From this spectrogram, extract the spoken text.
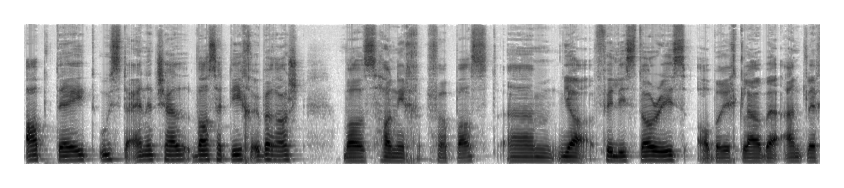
Update aus der NHL. Was hat dich überrascht? Was habe ich verpasst? Ähm, ja, viele Stories, aber ich glaube endlich,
